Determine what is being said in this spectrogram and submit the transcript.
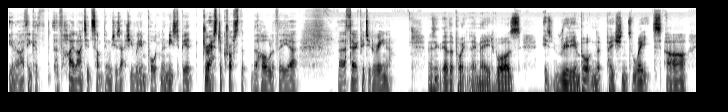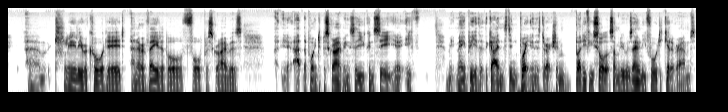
you know I think have have highlighted something which is actually really important and needs to be addressed across the the whole of the uh, uh therapeutic arena. I think the other point they made was it's really important that patients' weights are um, clearly recorded and are available for prescribers at the point of prescribing, so you can see you know, if I mean, it may be that the guidance didn't point you in this direction, but if you saw that somebody was only 40 kilograms,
